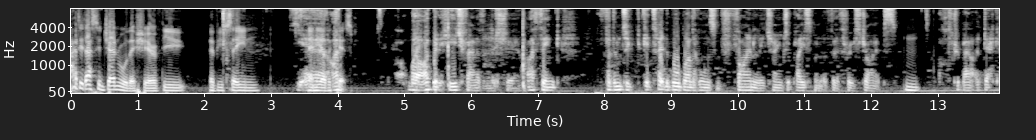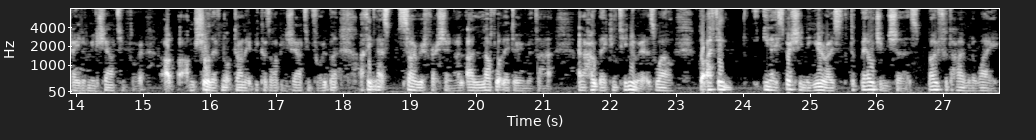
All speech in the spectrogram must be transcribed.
Adidas in general this year, have you have you seen yeah, any other kits? I, well, I've been a huge fan of them this year. I think for them to get, take the bull by the horns and finally change the placement of their three stripes mm. after about a decade of me shouting for it. I, am sure they've not done it because I've been shouting for it, but I think that's so refreshing. I, I, love what they're doing with that, and I hope they continue it as well. But I think, you know, especially in the Euros, the Belgian shirts, both for the home and away,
